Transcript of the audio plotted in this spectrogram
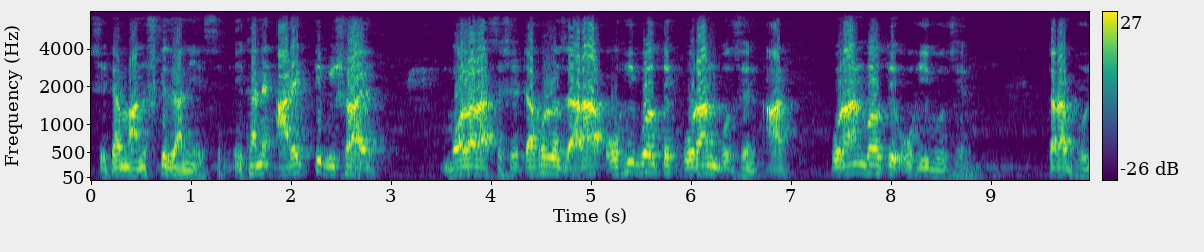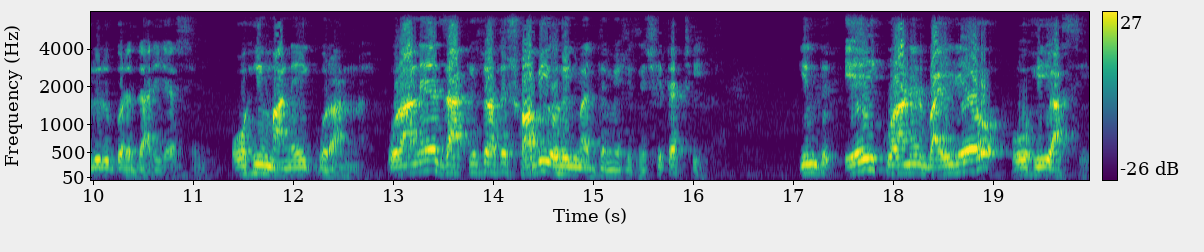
সেটা মানুষকে জানিয়েছেন। এখানে আরেকটি বিষয় বলার আছে, সেটা হলো যারা ওহি বলতে কোরআন বোঝেন আর কোরআন বলতে ওহি বোঝেন, তারা ভুলের উপরে দাঁড়িয়ে আছেন। ওহি মানেই কোরআন নয়। কোরআনে যা কিছু আছে সবই ওহির মাধ্যমে এসেছে, সেটা ঠিক। কিন্তু এই কোরআনের বাইরেও ওহি আছে।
